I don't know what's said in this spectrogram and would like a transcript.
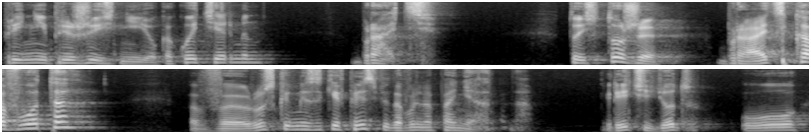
при ней, при жизни ее». Какой термин? Брать. То есть тоже брать кого-то в русском языке, в принципе, довольно понятно. Речь идет о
